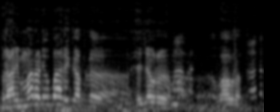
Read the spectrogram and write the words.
बरं आणि मराठी बारीक आपलं ह्याच्यावर वावरात. वावरात. अगं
